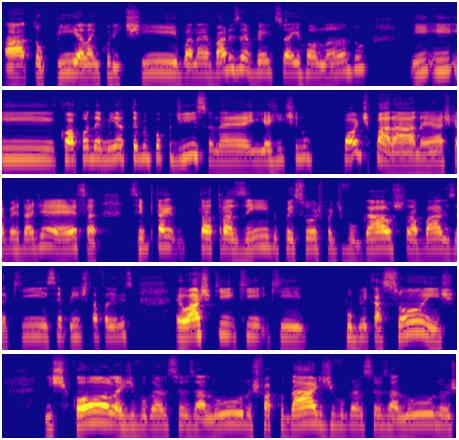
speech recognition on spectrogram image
a Topia lá em Curitiba, né, vários eventos aí rolando, e, e, e com a pandemia teve um pouco disso, né, e a gente não pode parar, né? Acho que a verdade é essa. Sempre tá, tá trazendo pessoas para divulgar os trabalhos aqui, sempre a gente está fazendo isso. Eu acho que, que, que publicações, escolas divulgando seus alunos, faculdades divulgando seus alunos,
